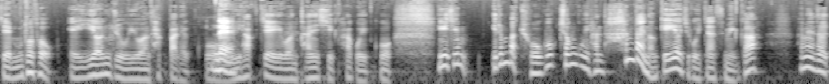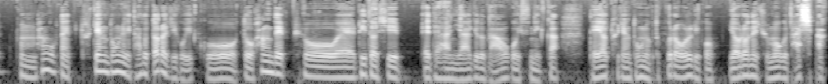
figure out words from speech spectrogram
이제 무소속의 이현주 의원 삭발했고 네. 이학재 의원 단식하고 있고 이게 지금 이른바 조국 정국이 한 한 달 넘게 이어지고 있지 않습니까? 하면서 좀 한국당의 투쟁 동력이 다소 떨어지고 있고 또 황 대표의 리더십 에 대한 이야기도 나오고 있으니까 대여 투쟁 동력도 끌어올리고 여론의 주목을 다시 받,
